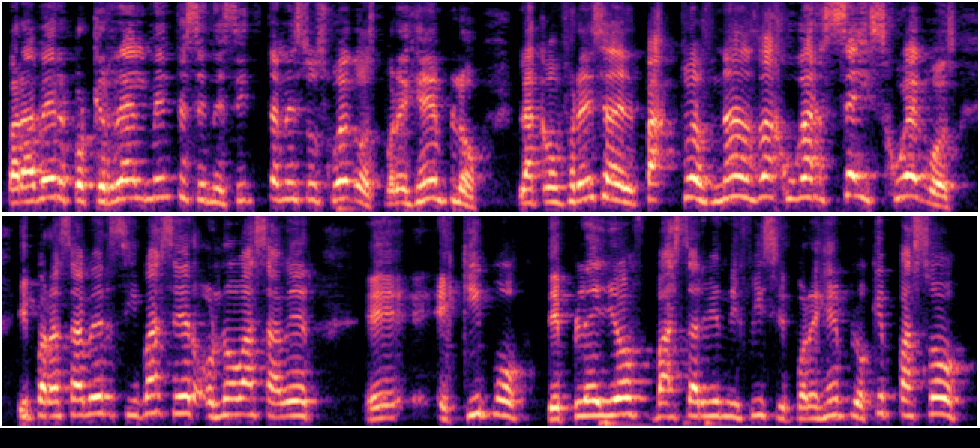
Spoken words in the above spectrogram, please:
para ver porque realmente se necesitan esos juegos. Por ejemplo, la conferencia del Pac-12 nada más va a jugar seis juegos y para saber si va a ser o no va a saber eh, equipo de playoff va a estar bien difícil. Por ejemplo, ¿qué pasó?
